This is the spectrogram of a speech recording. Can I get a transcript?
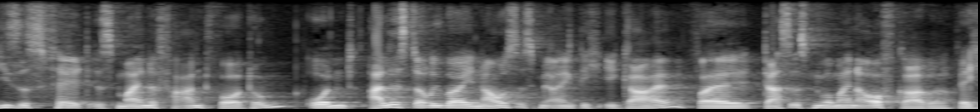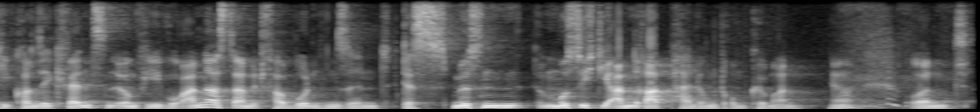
Dieses Feld ist meine Verantwortung und alles darüber hinaus ist mir eigentlich egal, weil das ist nur meine Aufgabe. Welche Konsequenzen irgendwie woanders damit verbunden sind, das müssen, muss sich die andere Abteilung drum kümmern. Ja? Und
